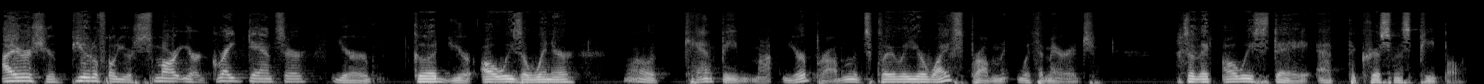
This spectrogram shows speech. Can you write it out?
Iris, you're beautiful, you're smart, you're a great dancer, you're good, you're always a winner, well, it can't be my, your problem. It's clearly your wife's problem with the marriage. So they always stay at the Christmas people.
